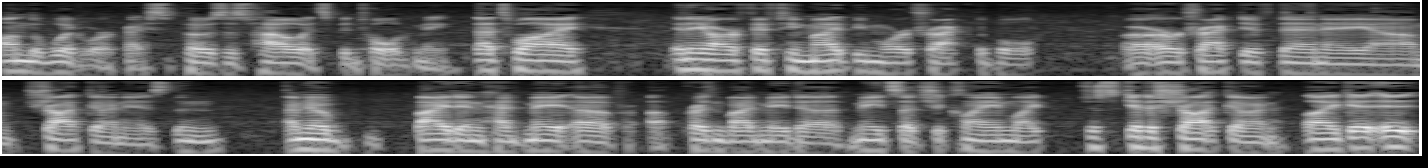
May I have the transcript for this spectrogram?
on the woodwork. I suppose is how it's been told to me. That's why an AR-15 might be more attractable or attractive than a um, shotgun is. Than I know Biden had made, uh, uh, President Biden made a, made such a claim, like just get a shotgun. Like it, it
